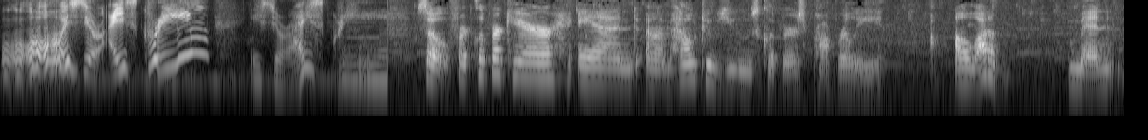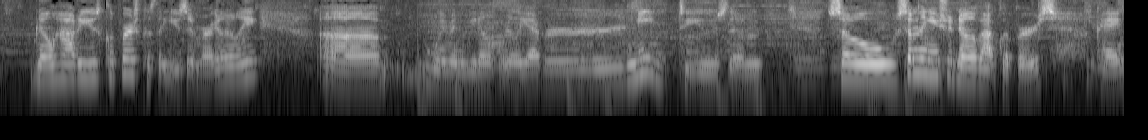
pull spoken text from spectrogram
Oh, is your ice cream? Is your ice cream? So for clipper care and um, how to use clippers properly, a lot of men know how to use clippers because they use them regularly. Um, women, we don't really ever need to use them. So something you should know about clippers, okay?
